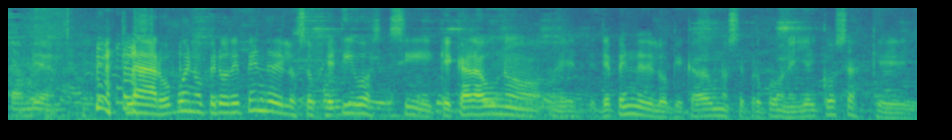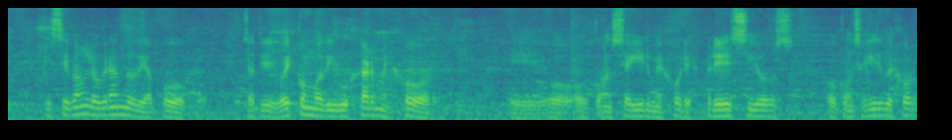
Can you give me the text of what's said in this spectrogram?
También. Claro, bueno, pero depende de los objetivos, sí, que cada uno, eh, depende de lo que cada uno se propone y hay cosas que, que se van logrando de a poco. Ya te digo, es como dibujar mejor eh, o, conseguir mejores precios o conseguir mejor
